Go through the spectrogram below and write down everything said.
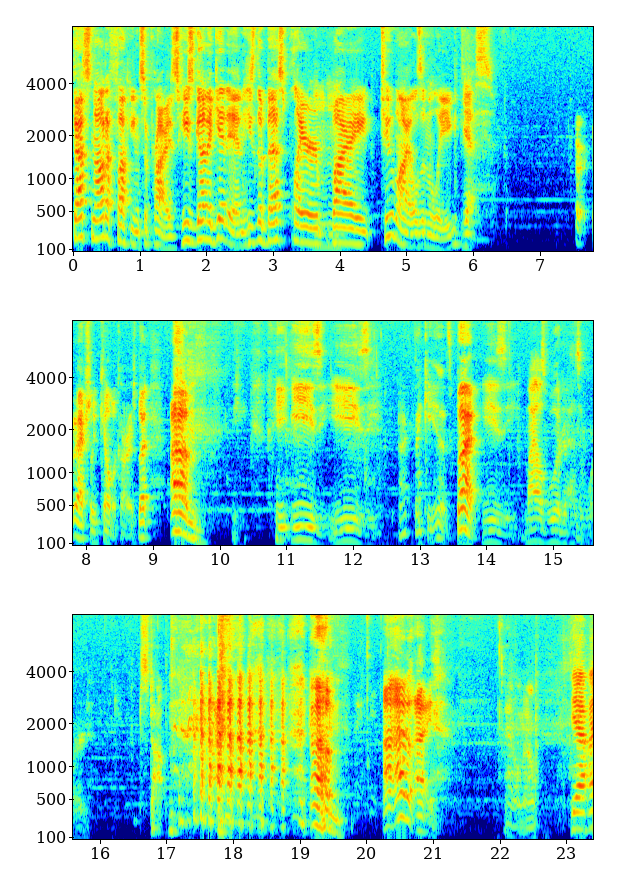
that's not a fucking surprise. He's going to get in. He's the best player Mhm. by two miles in the league. yes, Or, actually, Cale Makar is. But, um, he easy, easy, I think he is. But, easy. Miles Wood has a word. stop. um, I, I, I, I don't know. Yeah, I,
